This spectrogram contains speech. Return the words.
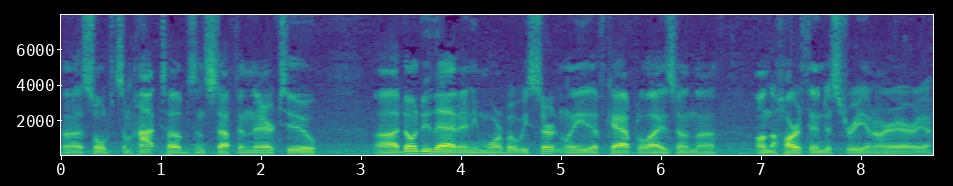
uh, sold some hot tubs and stuff in there too. Uh, don't do that anymore, but we certainly have capitalized on the on the hearth industry in our area.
